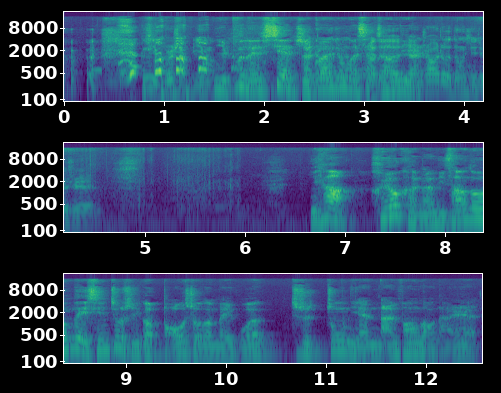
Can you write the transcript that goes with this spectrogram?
你不是傻逼吗？你不能限制观众的想象力。燃烧这个东西就是。你看啊，很有可能李沧东内心就是一个保守的美国，就是中年南方老男人，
